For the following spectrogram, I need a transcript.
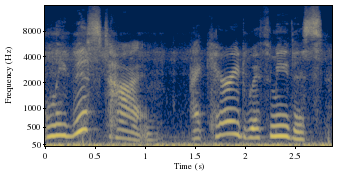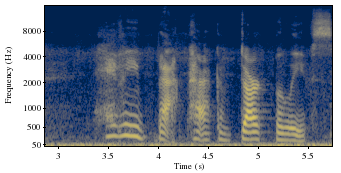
Only this time, I carried with me this heavy backpack of dark beliefs.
